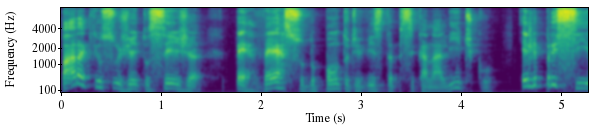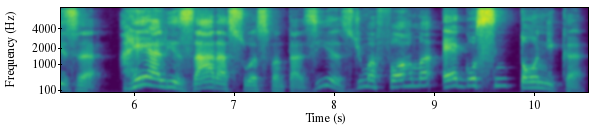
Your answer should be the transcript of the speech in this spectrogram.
Para que o sujeito seja perverso do ponto de vista psicanalítico, ele precisa realizar as suas fantasias de uma forma egocintônica,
